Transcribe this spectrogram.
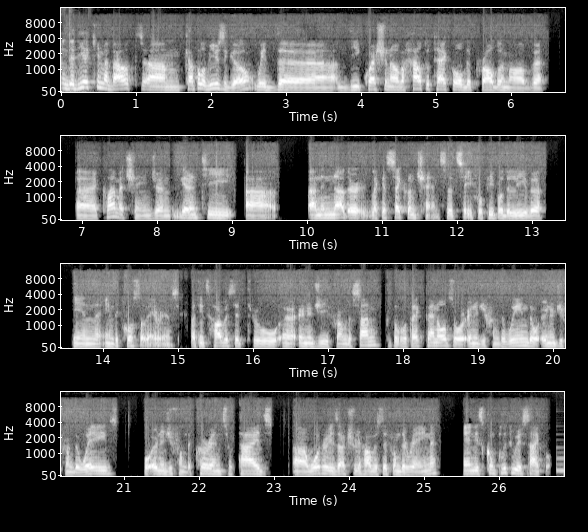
And the idea came about um, a couple of years ago with the, the question of how to tackle the problem of uh, climate change and guarantee uh, an another, like a second chance, let's say, for people to live uh, in in the coastal areas. But it's harvested through uh, energy from the sun, photovoltaic panels, or energy from the wind, or energy from the waves, or energy from the currents or tides. Uh, water is actually harvested from the rain and is completely recycled.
